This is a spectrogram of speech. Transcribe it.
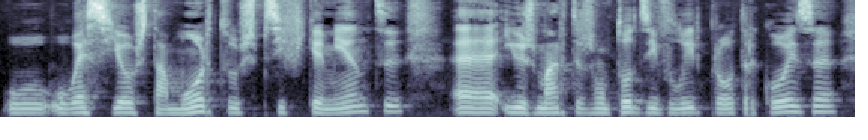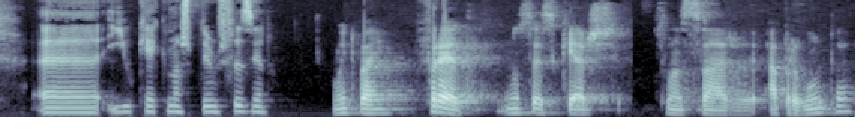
o, o SEO está morto especificamente uh, e os marketers vão todos evoluir para outra coisa? Uh, e o que é que nós podemos fazer? Muito bem. Fred, não sei se queres lançar a pergunta.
